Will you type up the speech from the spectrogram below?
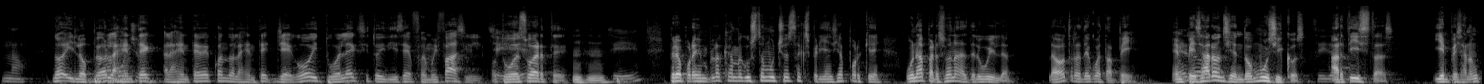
No. No, y lo peor, No la mucho. gente, la gente ve cuando la gente llegó y tuvo el éxito y dice, fue muy fácil, o Sí. tuve suerte. Ujú. Sí. Pero, por ejemplo, acá me gusta mucho esta experiencia porque una persona es del Huila, la otra es de Guatapé. Empezaron siendo músicos, Sí, sí. artistas, y empezaron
